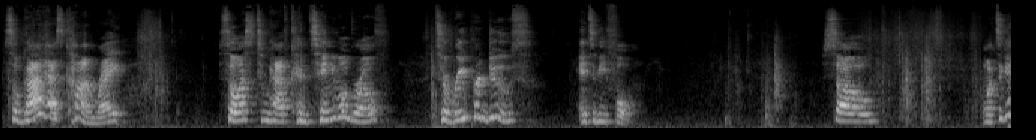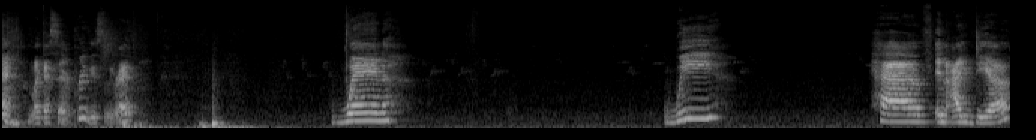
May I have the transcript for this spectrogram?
So God has come, right? So as to have continual growth, to reproduce, and to be full. So, once again, like I said previously, right? When we have an idea,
